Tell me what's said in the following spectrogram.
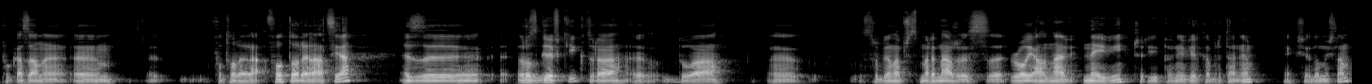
pokazane fotorelacja z rozgrywki, która e, była zrobiona przez marynarzy z Royal Nav- Navy, czyli pewnie Wielka Brytania, jak się domyślam.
